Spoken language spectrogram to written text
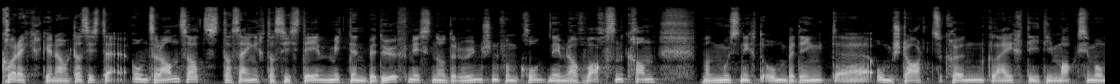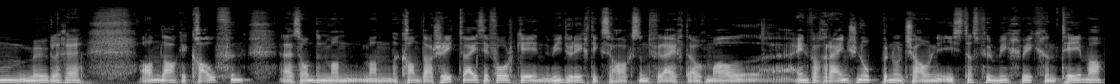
Korrekt, genau. Das ist äh, unser Ansatz, dass eigentlich das System mit den Bedürfnissen oder Wünschen vom Kunden eben auch wachsen kann. Man muss nicht unbedingt, äh, um starten zu können, gleich die, die maximum mögliche Anlage kaufen, äh, sondern man, man kann da schrittweise vorgehen, wie du richtig sagst, und vielleicht auch mal äh, einfach reinschnuppern und schauen, ist das für mich wirklich ein Thema,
